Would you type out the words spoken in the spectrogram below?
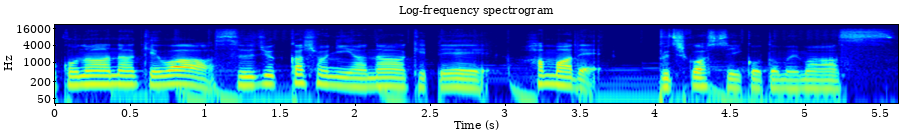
ここの穴開けは数十箇所に穴開けてハンマーでぶち壊していこうと思います。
